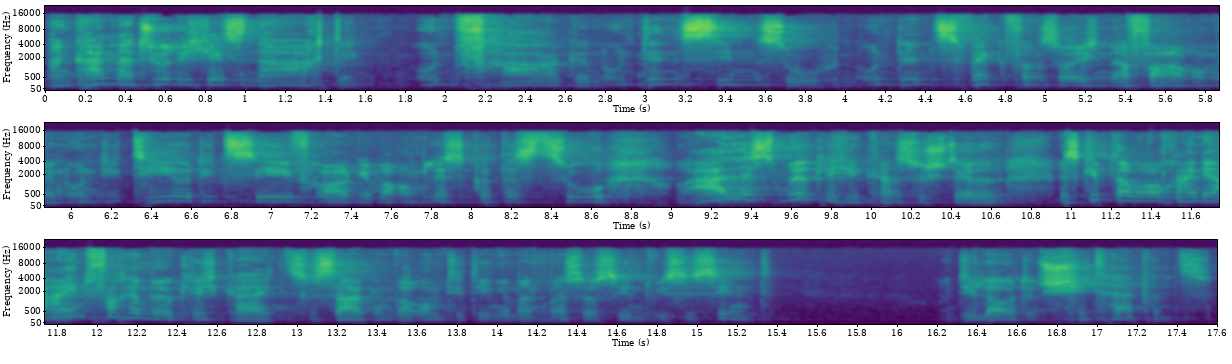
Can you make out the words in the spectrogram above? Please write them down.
Man kann natürlich jetzt nachdenken und fragen und den Sinn suchen und den Zweck von solchen Erfahrungen und die Theodizee-Frage, warum lässt Gott das zu? Alles Mögliche kannst du stellen. Es gibt aber auch eine einfache Möglichkeit zu sagen, warum die Dinge manchmal so sind, wie sie sind. Und die lautet, shit happens.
